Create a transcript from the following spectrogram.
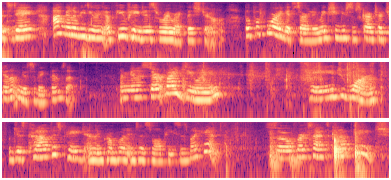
So today I'm going to be doing a few pages for my Wreck This journal. But before I get started, make sure you subscribe to our channel and give us a big thumbs up. I'm going to start by doing page one, which is cut out this page and then crumple it into small pieces by hand. So first I have to cut out the page.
